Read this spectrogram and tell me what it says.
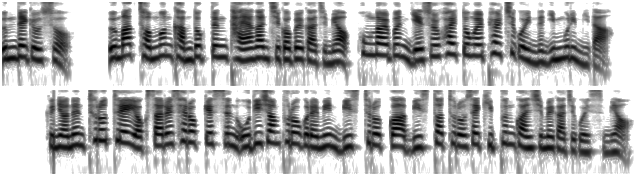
음대 교수, 음악 전문 감독 등 다양한 직업을 가지며 폭넓은 예술 활동을 펼치고 있는 인물입니다. 그녀는 트로트의 역사를 새롭게 쓴 오디션 프로그램인 미스트롯과 미스터트롯에 깊은 관심을 가지고 있으며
